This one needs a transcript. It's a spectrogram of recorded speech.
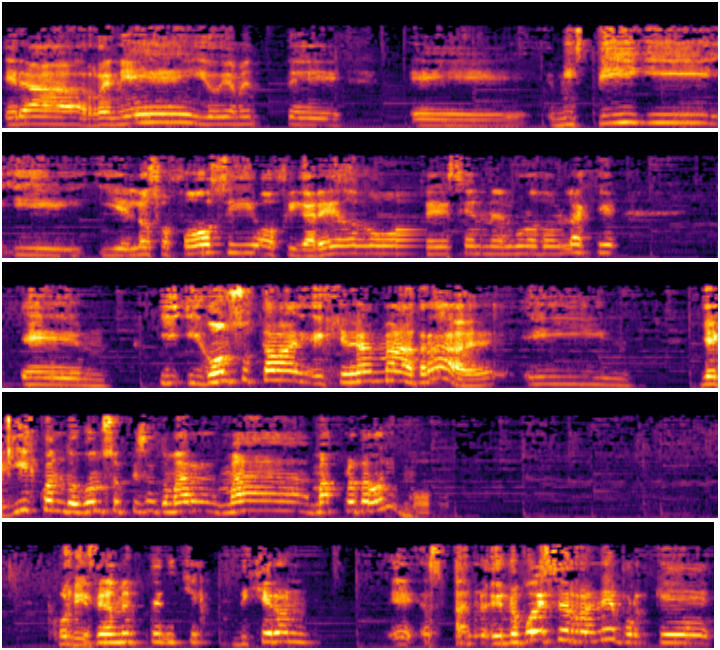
era René y obviamente eh, Miss Piggy y, el oso Fossi o Figaredo, como decían en algunos doblajes. Eh, y, Gonzo estaba en general más atrás. ¿eh? Y, aquí es cuando Gonzo empieza a tomar más, más protagonismo. Porque finalmente dijeron, eh, no puede ser René porque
